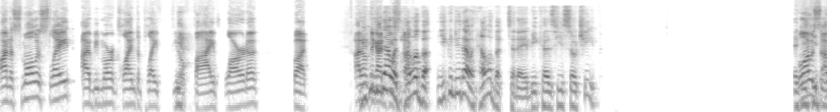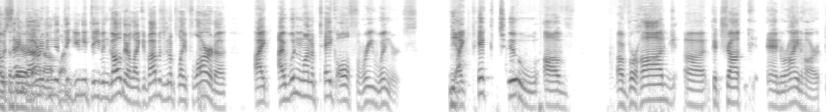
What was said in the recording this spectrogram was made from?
on a smaller slate, I'd be more inclined to play. You yeah. know, five Florida, but I don't you think do I'd that with Hellebuyck. You can do that with Hellebuyck today because he's so cheap. Well, I was I was saying that I don't even think you need to even go there. Like if I was going to play Florida, I I wouldn't want to take all three wingers. Yeah. Like pick two of of Verhaeghe, uh, Tkachuk, and Reinhart.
